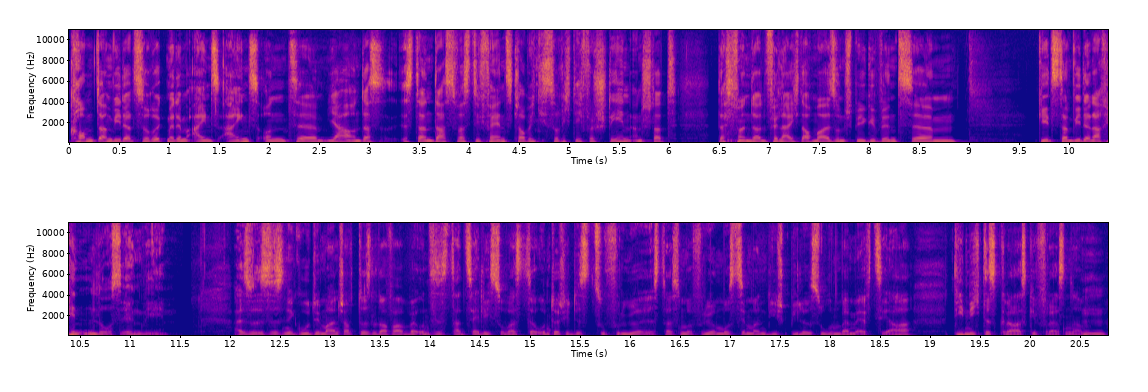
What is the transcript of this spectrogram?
kommt dann wieder zurück mit dem 1-1 und äh, ja, und das ist dann das, was die Fans, glaube ich, nicht so richtig verstehen, anstatt dass man dann vielleicht auch mal so ein Spiel gewinnt, ähm, geht es dann wieder nach hinten los irgendwie. Also es ist eine gute Mannschaft Düsseldorf, aber bei uns ist es tatsächlich so, was der Unterschied ist zu früher, ist, dass man früher musste man die Spieler suchen beim FCA, die nicht das Gras gefressen haben. Mhm.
